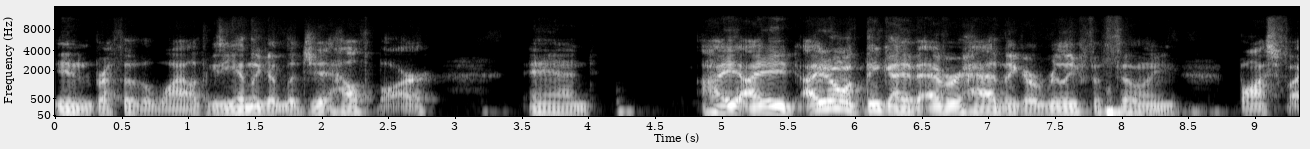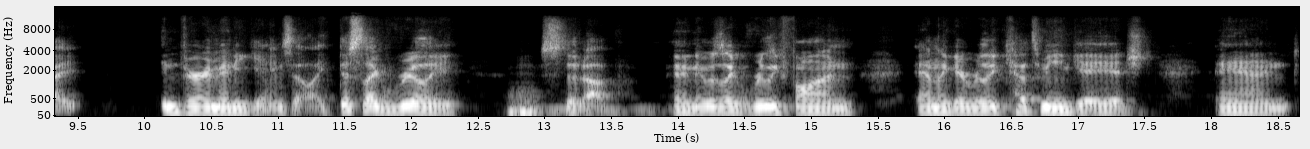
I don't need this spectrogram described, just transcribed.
in Breath of the Wild because he had like a legit health bar. And I I I don't think I've ever had like a really fulfilling boss fight in very many games that like this like really stood up and it was like really fun and like it really kept me engaged and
